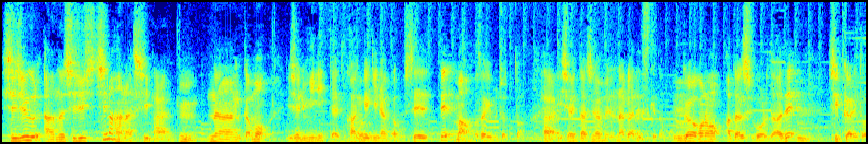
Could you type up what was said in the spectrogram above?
四十あの四十七の話、はい。うん、なんかも一緒に見に行ったりと感激なんかもしててまあお酒もちょっとはい。一緒にたしなめる中ですけども、うん。今日はこの新しいフォルダーでうん。しっかりと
